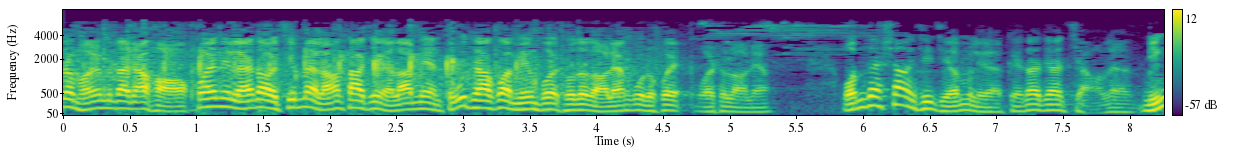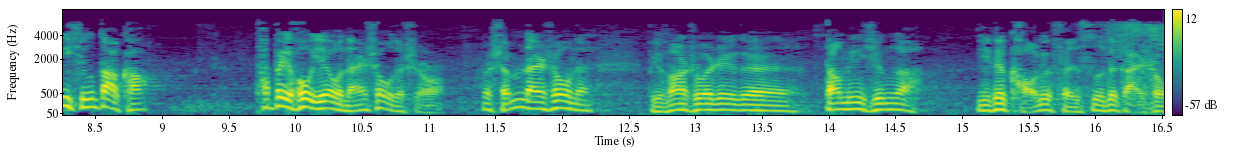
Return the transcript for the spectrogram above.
众朋友们，大家好！欢迎您来到金麦郎大金野拉面独家冠名播出的老梁故事会，我是老梁。我们在上一期节目里给大家讲了明星大咖，他背后也有难受的时候。说什么难受呢？比方说这个当明星啊，你得考虑粉丝的感受，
